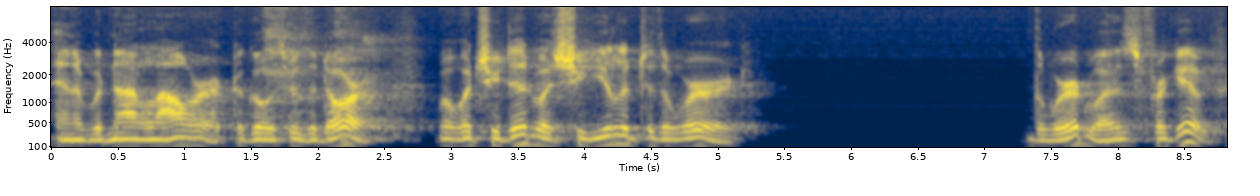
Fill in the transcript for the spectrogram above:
and it would not allow her to go through the door. But what she did was she yielded to the word. The word was forgive,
